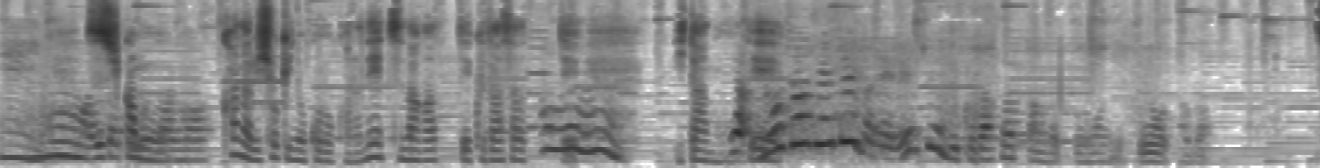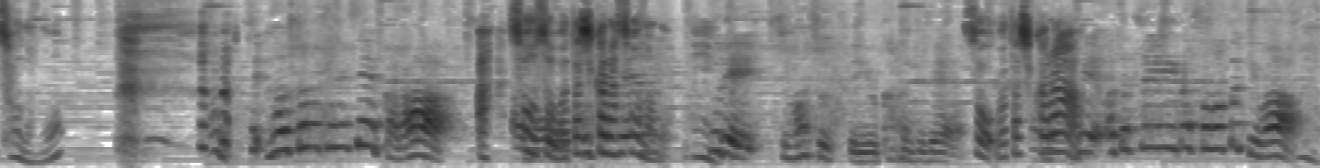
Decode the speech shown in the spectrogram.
う、うん。ん、ありしかも。かなり初期の頃からねつながってくださってうんうんうん。いたのいや、で、農場先生がね、メッセージくださったんだと思うんですよ、多分。そうなの？うん、で、なおちゃん先生から、あそうそう私からそうなの、うん、失礼しますっていう感じで。そう私から。で、私がその時はうん、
